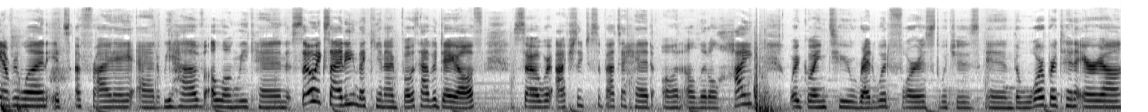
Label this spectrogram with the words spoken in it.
Morning everyone, it's a Friday and we have a long weekend. So exciting that Key and I both have a day off. So we're actually just about to head on a little hike. We're going to Redwood Forest, which is in the Warburton area.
